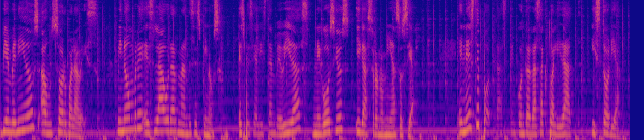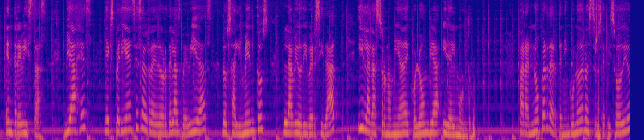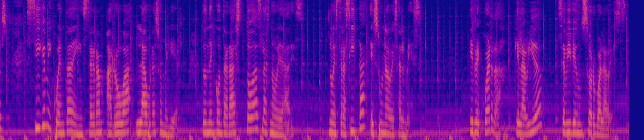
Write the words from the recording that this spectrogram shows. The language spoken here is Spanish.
Bienvenidos a Un Sorbo a la vez. Mi nombre es Laura Hernández Espinosa, especialista en bebidas, negocios y gastronomía social. En este podcast encontrarás actualidad, historia, entrevistas, viajes y experiencias alrededor de las bebidas, los alimentos, la biodiversidad y la gastronomía de Colombia y del mundo. Para no perderte ninguno de nuestros episodios, sigue mi cuenta de Instagram arroba Laura Sommelier donde encontrarás todas las novedades. Nuestra cita es una vez al mes. Y recuerda que la vida se vive un sorbo a la vez.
